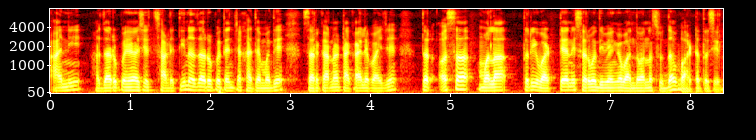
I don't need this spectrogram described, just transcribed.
आणि हजार रुपये हे असे साडेतीन हजार रुपये त्यांच्या खात्यामध्ये सरकारनं टाकायला पाहिजे. तर असं मला तरी वाटते आणि सर्व दिव्यांग बांधवांनासुद्धा वाटत असेल.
